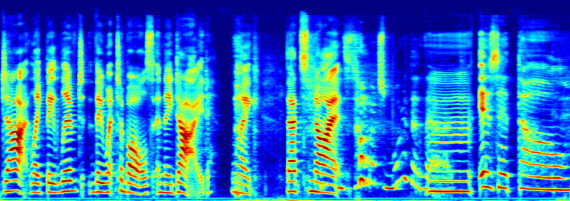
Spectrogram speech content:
died. Like they lived, they went to balls and they died. Like that's not It's so much more than that. Mm, is it though?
